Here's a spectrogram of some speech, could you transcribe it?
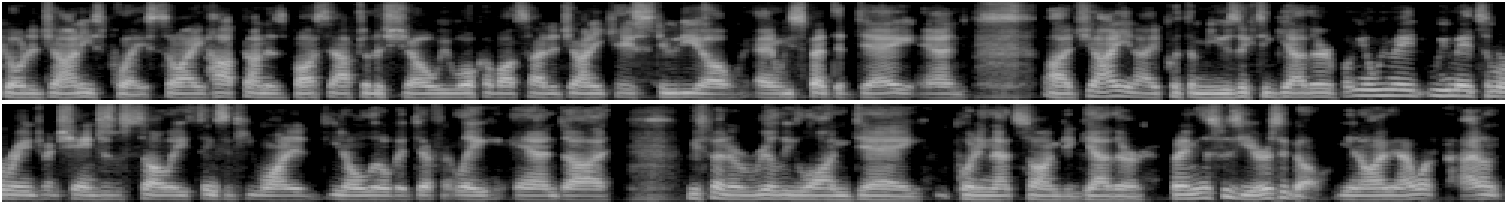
go to Johnny's place." So I hopped on his bus after the show. We woke up outside of Johnny K's studio, and we spent the day. And uh, Johnny and I put the music together, but you know, we made we made some arrangement changes with Sully, things that he wanted, you know, a little bit differently. And uh, we spent a really long day putting that song together. But I mean, this was years ago. You know, I mean, I want I don't.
